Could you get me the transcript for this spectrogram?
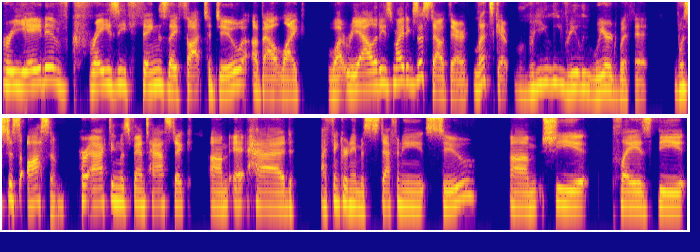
creative crazy things they thought to do about like what realities might exist out there let's get really really weird with it was just awesome. Her acting was fantastic. Um, it had, I think her name is Stephanie Hsu. Um, she plays the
